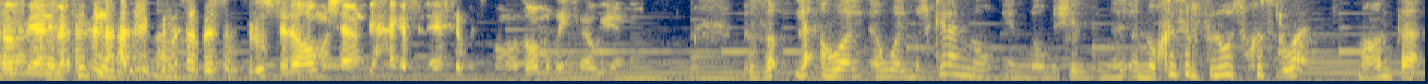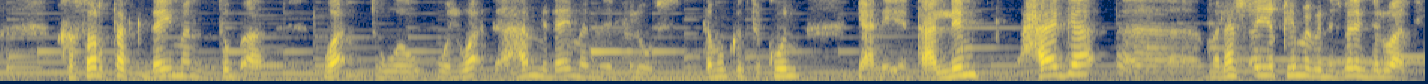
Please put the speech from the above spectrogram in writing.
طب يعني بحس إن حد بيكون. مثلا بيصرف فلوس في ده هو مش هيعمل بيه حاجة في الآخر بتبقى موضوع مخيف قوي يعني. بالظبط. لا هو هو المشكلة إنه إنه مش إنه خسر فلوس وخسر وقت. ما هو أنت خسارتك دايما بتبقى وقت والوقت أهم دايما من الفلوس. أنت ممكن تكون يعني اتعلمت حاجة آه، ملهاش أي قيمة بالنسبة لك دلوقتي.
